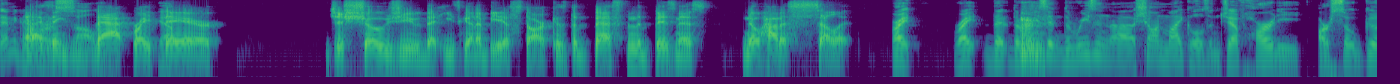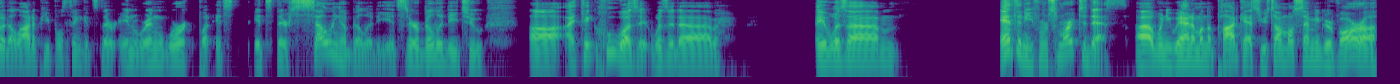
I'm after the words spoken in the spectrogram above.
Sammy And I think solid. that right Yeah. there just shows you that he's going to be a star because the best in the business know how to sell it. Right, right. The the reason the reason uh, Shawn Michaels and Jeff Hardy are so good, a lot of people think it's their in ring work, but it's it's their selling ability. It's their ability to. Uh, I think who was it? Was it uh, it was um, Anthony from Smart to Death. Uh, when you had him on the podcast, he was talking about Sammy Guevara,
